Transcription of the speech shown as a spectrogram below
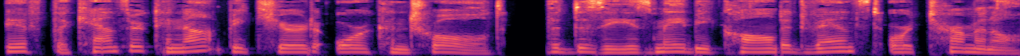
If the cancer cannot be cured or controlled, the disease may be called advanced or terminal.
